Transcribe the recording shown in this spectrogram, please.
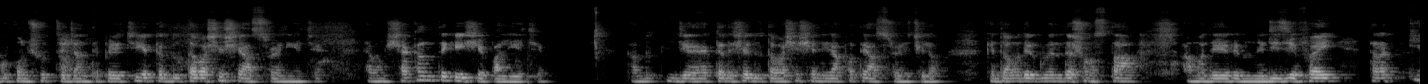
গোপন সূত্রে জানতে পেরেছি, একটা দূতাবাসে সে আশ্রয় নিয়েছে এবং সেখান থেকেই সে পালিয়েছে। কারণ যে একটা দেশের দূতাবাসে সে নিরাপদে আশ্রয় ছিল। কিন্তু আমাদের গোয়েন্দা সংস্থা, আমাদের ডিজিএফআই, তারা কি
